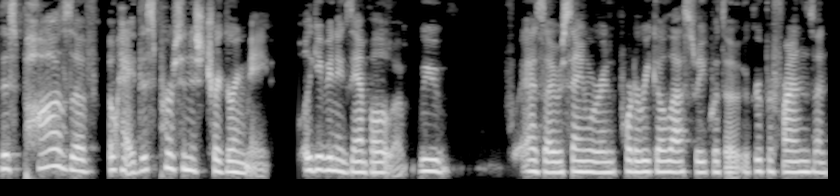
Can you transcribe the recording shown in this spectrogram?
this pause of, okay, this person is triggering me. I'll give you an example. We, as I was saying, we were in Puerto Rico last week with a, a group of friends and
